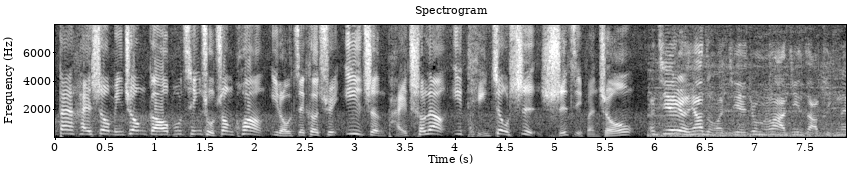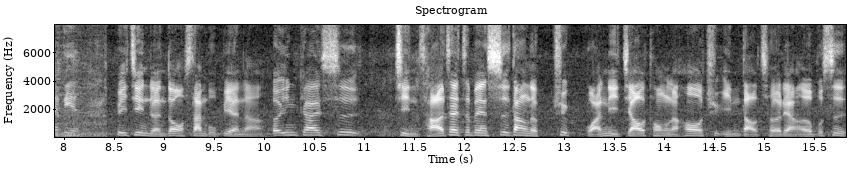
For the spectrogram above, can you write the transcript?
但还是有民众搞不清楚状况。一楼接客区一整排车辆一停就是十几分钟，那接人要怎么接，就没办法进闸停那边。毕竟人都有三不变啊，呃，应该是。警察在这边适当的去管理交通，然后去引导车辆，而不是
